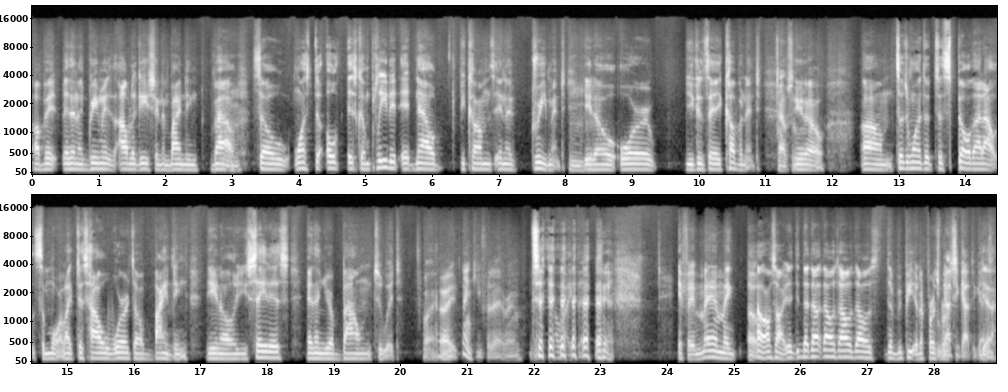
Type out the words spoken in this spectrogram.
of it, and then agreement is obligation and binding vow. So once the oath is completed, it now becomes an agreement. You know, or you can say covenant. Absolutely. You know. Um, so I just wanted to, to spell that out some more, like just how words are binding. You know, you say this and then you're bound to it. Right. Right. Thank you for that, Ram. I like that. if a man make oh, Oh, I'm sorry. That, that, that was that was that was the repeat of the first verse. gotcha, gotcha, gotcha. Yeah.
